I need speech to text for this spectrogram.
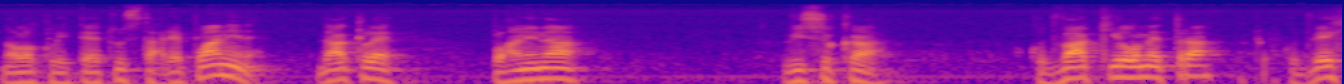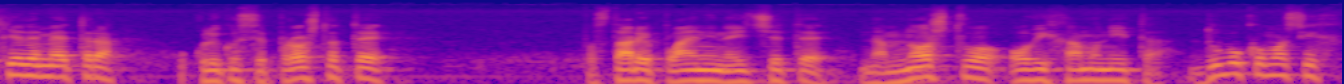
na lokalitetu Stare planine. Dakle, planina visoka oko 2 km, dakle oko 2000 metara, ukoliko se proštate, po staroj planini naićete na mnoštvo ovih amonita, dubokomorskih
